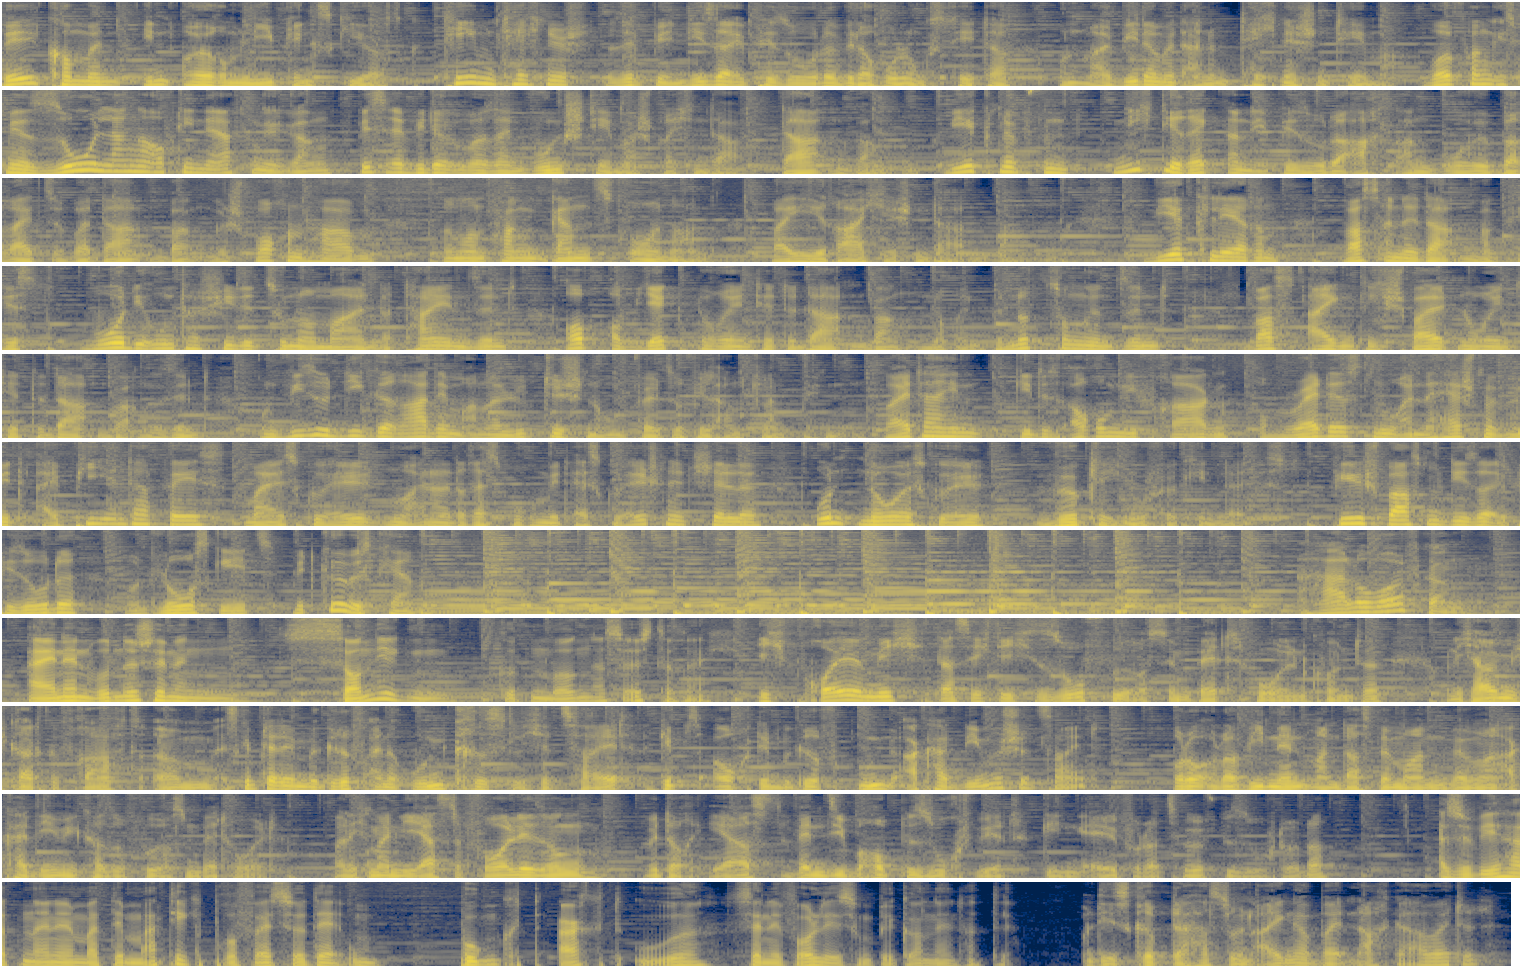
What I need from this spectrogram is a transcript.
Willkommen in eurem Lieblingskiosk. Thementechnisch sind wir in dieser Episode Wiederholungstäter und mal wieder mit einem technischen Thema. Wolfgang ist mir so lange auf die Nerven gegangen, bis er wieder über sein Wunschthema sprechen darf. Datenbanken. Wir knüpfen nicht direkt an Episode 8 an, wo wir bereits über Datenbanken gesprochen haben, sondern fangen ganz vorne an, bei hierarchischen Datenbanken. Wir klären, was eine Datenbank ist, wo die Unterschiede zu normalen Dateien sind, ob objektorientierte Datenbanken noch in Benutzungen sind was eigentlich spaltenorientierte Datenbanken sind und wieso die gerade im analytischen Umfeld so viel Anklang finden. Weiterhin geht es auch um die Fragen, ob Redis nur eine Hashmap mit IP-Interface, MySQL nur ein Adressbuch mit SQL-Schnittstelle und NoSQL wirklich nur für Kinder ist. Viel Spaß mit dieser Episode und los geht's mit Kürbiskernen. Hallo Wolfgang. Einen wunderschönen sonnigen Guten Morgen aus Österreich. Ich freue mich, dass ich dich so früh aus dem Bett holen konnte. Und ich habe mich gerade gefragt, ähm, es gibt ja den Begriff eine unchristliche Zeit. Gibt es auch den Begriff unakademische Zeit? Oder, oder wie nennt man das, wenn man, wenn man Akademiker so früh aus dem Bett holt? Weil ich meine, die erste Vorlesung wird doch erst, wenn sie überhaupt besucht wird, gegen elf oder zwölf besucht, oder? Also wir hatten einen Mathematikprofessor, der um Punkt 8 Uhr seine Vorlesung begonnen hatte. Und die Skripte hast du in Eigenarbeit nachgearbeitet?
